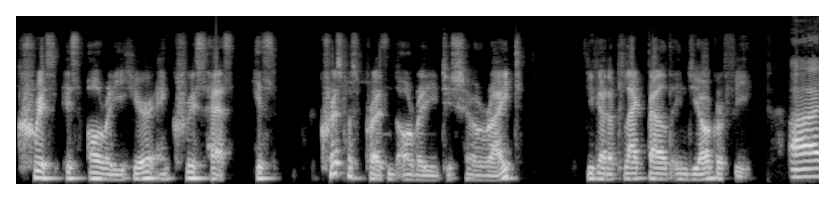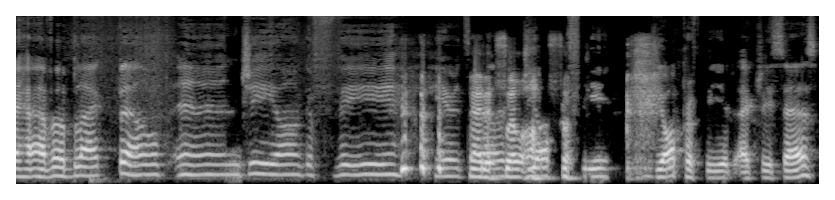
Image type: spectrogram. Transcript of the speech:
Chris is already here, and Chris has his Christmas present already to show, right? You got a black belt in geography. I have a black belt in geography. Here it's that is so geography. Awesome. Geography, it actually says.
